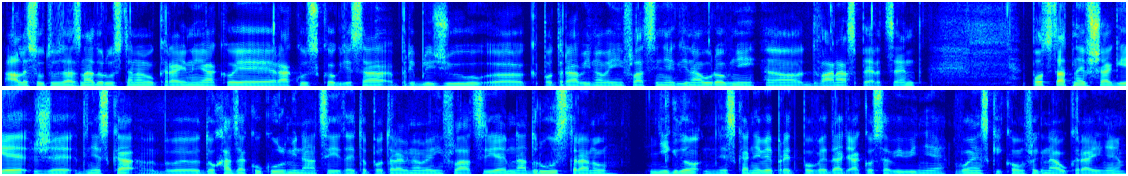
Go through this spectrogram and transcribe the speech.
ale sú tu zase na druhú stranu krajiny ako je Rakúsko, kde sa približujú e, k potravinovej inflácii niekde na úrovni 12 e, Podstatné však je, že dneska e, dochádza ku kulminácii tejto potravinovej inflácie. Na druhú stranu Nikto dneska nevie predpovedať, ako sa vyvinie vojenský konflikt na Ukrajine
